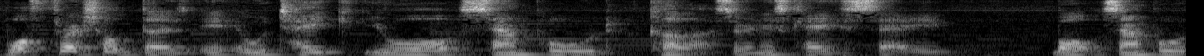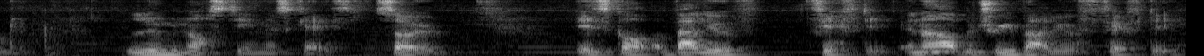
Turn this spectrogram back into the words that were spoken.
What threshold does, it, will take your sampled color. So in this case, say, well, sampled luminosity in this case. So it's got a value of 50, an arbitrary value of 50.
